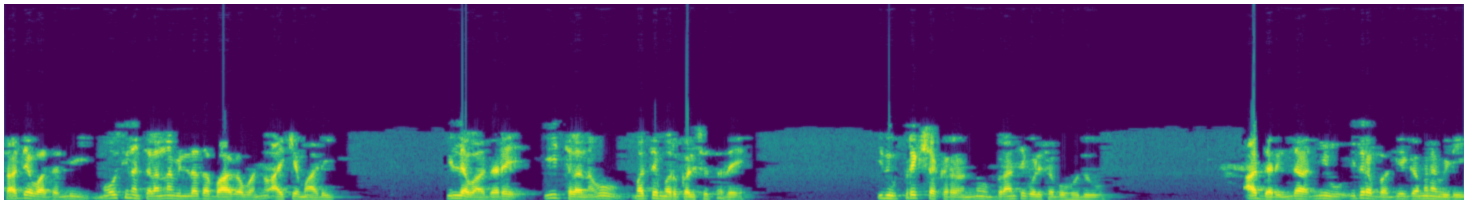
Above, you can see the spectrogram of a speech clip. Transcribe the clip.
ಸಾಧ್ಯವಾದಲ್ಲಿ ಮೌಸಿನ ಚಲನವಿಲ್ಲದ ಭಾಗವನ್ನು ಆಯ್ಕೆ ಮಾಡಿ. ಇಲ್ಲವಾದರೆ ಈ ಚಲನವು ಮತ್ತೆ ಮರುಕಳಿಸುತ್ತದೆ. ಇದು ಪ್ರೇಕ್ಷಕರನ್ನು ಭ್ರಾಂತಿಗೊಳಿಸಬಹುದು. ಆದ್ದರಿಂದ ನೀವು ಇದರ ಬಗ್ಗೆ ಗಮನವಿಡಿ.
